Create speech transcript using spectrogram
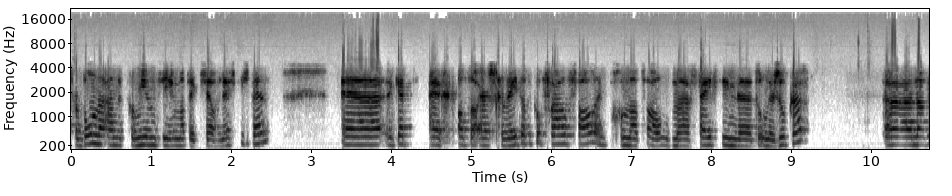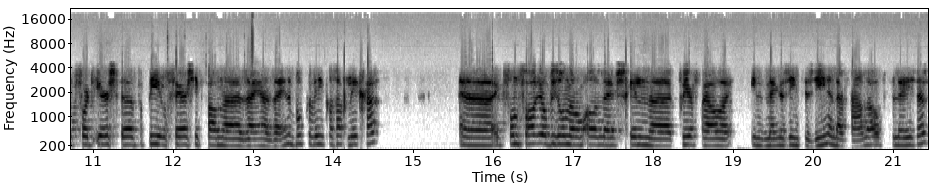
verbonden aan de community omdat ik zelf lesbisch ben. Eh, ik heb eigenlijk altijd al ergens geweten dat ik op vrouwen val en ik begon dat al op mijn 15e te onderzoeken. Uh, dat ik voor het eerst de papieren versie van Zij aan Zij in de boekenwinkel zag liggen. ik vond het vooral heel bijzonder om allerlei verschillende queer vrouwen in het magazine te zien en daar verhalen over te lezen.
